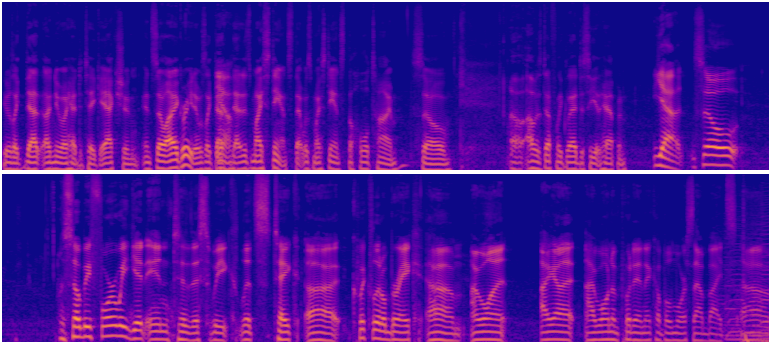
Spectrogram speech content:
He was like that. I knew I had to take action, and so I agreed. It was like that. Yeah. That is my stance. That was my stance the whole time. So uh, I was definitely glad to see it happen. yeah. So, so before we get into this week, let's take a quick little break. Um, I want, I got, I want to put in a couple more sound bites. Um,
